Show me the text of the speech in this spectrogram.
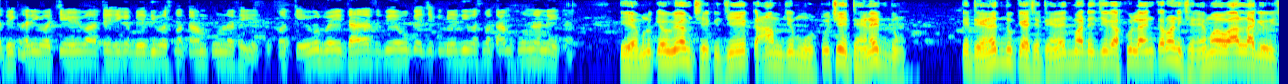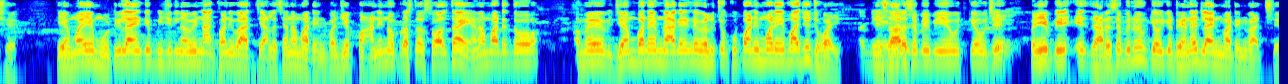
અધિકારી વચ્ચે એવી વાત છે કે બે દિવસમાં કામ પૂર્ણ થઈ જશે. પણ કેવુરભાઈ ધારાસભ્ય એવું કહે છે કે બે દિવસમાં કામ પૂર્ણ નહીં થાય. એ એમનું કહેવું એમ છે કે જે કામ જે મોટું છે ડ્રેનેજનું એ ડ્રેનેજનું કહે છે. ડ્રેનેજ માટે જે આખું લાઈન કરવાની છે એમાં વાર લાગે એવી છે. કે એમાં એ મોટી લાઈન કે બીજી નવી નાખવાની વાત ચાલે છે એના માટે પણ જે પાણીનો પ્રશ્ન સોલ્વ થાય એના માટે તો અમે જેમ બને એમ નાગરિકને વહેલું ચોખ્ખું પાણી મળે એ બાજુ જ હોય. ને ધારાસભ્ય બી એવું જ કેવું છે. પણ એ ધારાસભ્યનું એમ કેવું કે ડ્રેનેજ લાઈન માટેની વાત છે.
